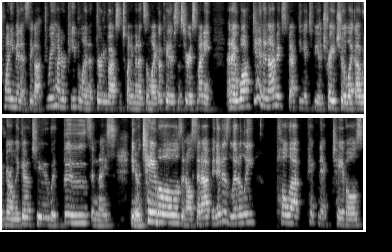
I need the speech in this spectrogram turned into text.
20 minutes. They got 300 people in at 30 bucks in 20 minutes. I'm like, okay, there's some serious money. And I walked in and I'm expecting it to be a trade show like I would normally go to with booths and nice, you know, tables and all set up. And it is literally pull up picnic tables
